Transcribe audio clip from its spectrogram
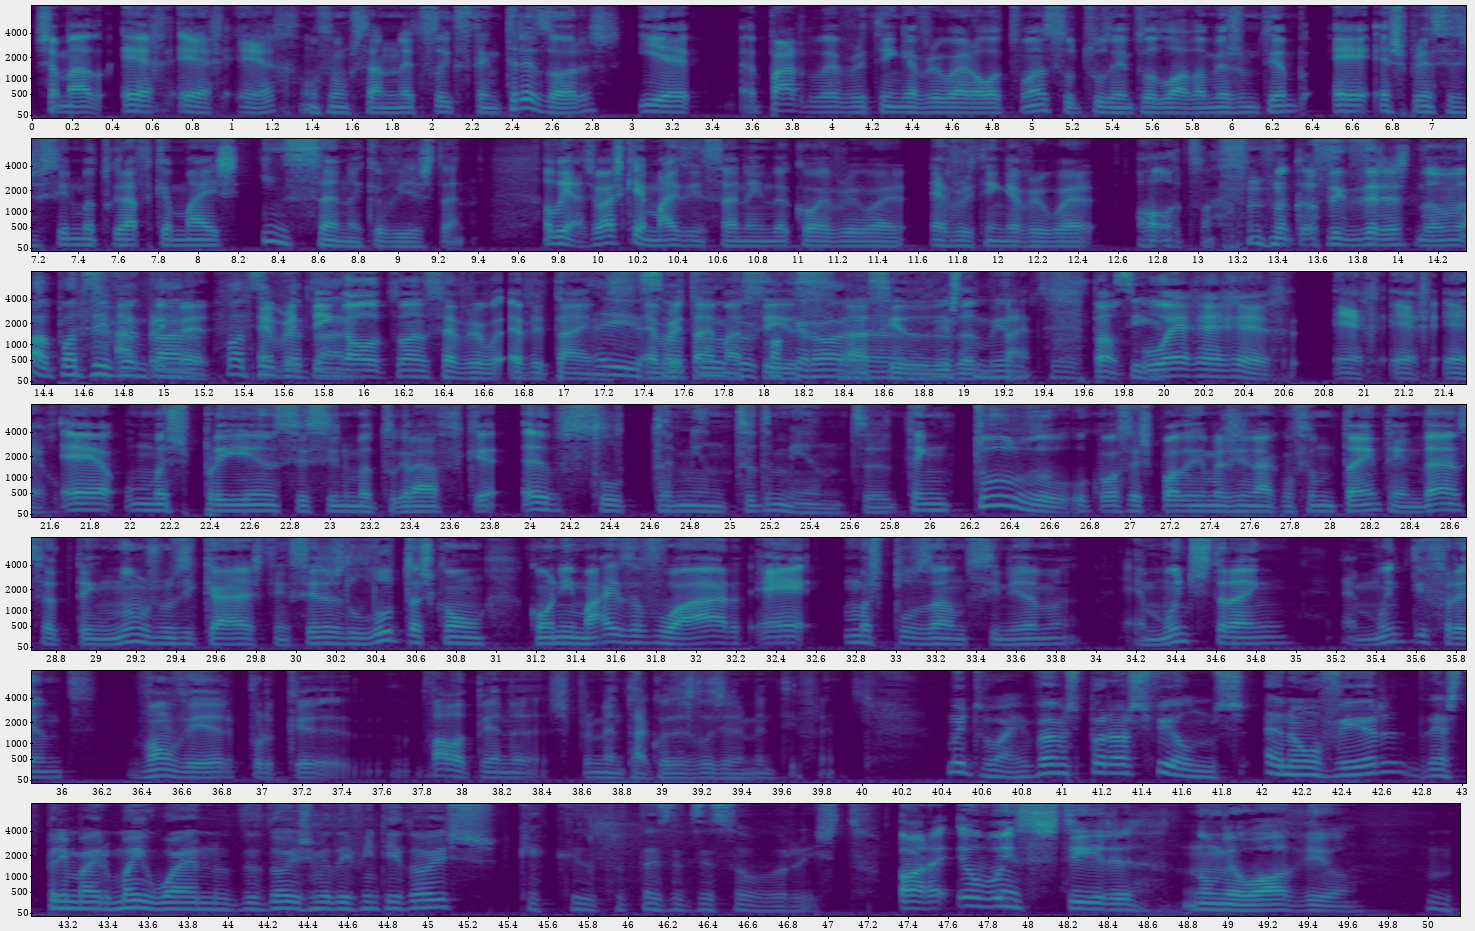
chamado RRR, um filme que está no Netflix, tem 3 horas e é, a par do Everything Everywhere All at Once, o tudo em todo lado ao mesmo tempo, é a experiência cinematográfica mais insana que eu vi este ano. Aliás, eu acho que é mais insana ainda com Everywhere, Everything Everywhere All at Once. Não consigo dizer este nome. Ah, podes inventar, podes Everything inventar. All at Once, Every, every Time. É isso, every time tudo, I see, qualquer hora, I see the- momento. time. O RRR, RRR é uma experiência cinematográfica absolutamente demente. Tem tudo o que vocês podem imaginar que um filme tem. Tem dança, tem números musicais, tem cenas de lutas com, com animais a voar. É uma explosão de cinema. É muito estranho, é muito diferente. Vão ver, porque vale a pena experimentar coisas ligeiramente diferentes. Muito bem, vamos para os filmes a não ver deste primeiro meio ano de 2022. O que é que tu tens a dizer sobre isto? Ora, eu vou insistir no meu ódio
